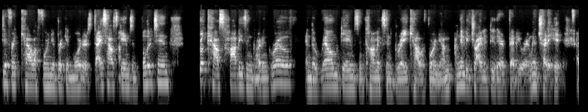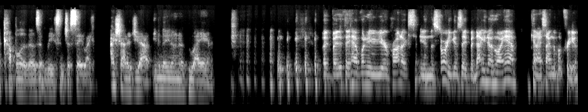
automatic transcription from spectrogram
different California brick and mortars, Dice House Games in Fullerton, Brookhurst Hobbies in Garden Grove, and the Realm Games and Comics in Brea, California. I'm, I'm going to be driving through there in February. I'm going to try to hit a couple of those at least and just say, like, I shouted you out, even though you don't know who I am. but but if they have one of your products in the store, you can say, "But now you know who I am. Can I sign the book for you?"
